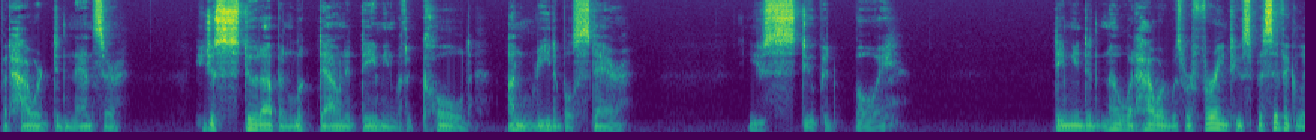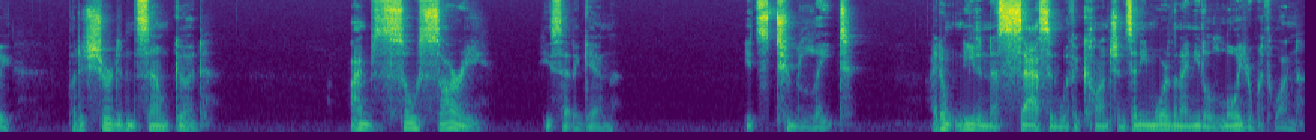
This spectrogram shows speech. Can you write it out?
But Howard didn't answer. He just stood up and looked down at Damien with a cold, unreadable stare. You stupid boy. Damien didn't know what Howard was referring to specifically, but it sure didn't sound good. I'm so sorry, he said again. It's too late. I don't need an assassin with a conscience any more than I need a lawyer with one.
